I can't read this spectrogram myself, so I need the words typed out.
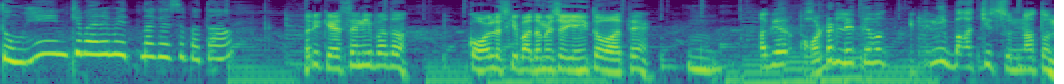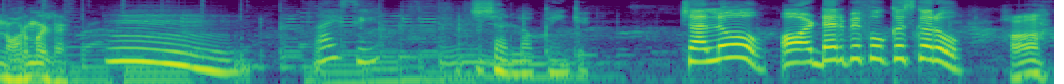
तुम्हें इनके बारे में इतना कैसे पता? अरे कैसे नहीं पता? कॉलेज के बाद हमेशा यही तो आते हैं। हम्म अब यार ऑर्डर लेते वक्त इतनी बातचीत सुनना तो नॉर्मल है। आई सी शर्लॉक कहीं के चलो ऑर्डर पे फोकस करो। हाँ।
